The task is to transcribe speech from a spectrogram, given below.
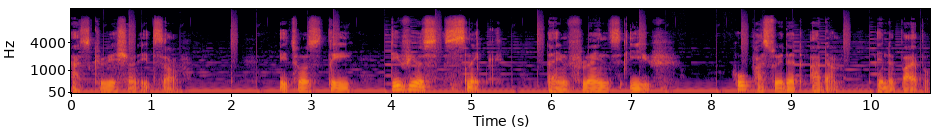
as creation itself. It was the devious snake that influenced Eve, who persuaded Adam in the Bible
